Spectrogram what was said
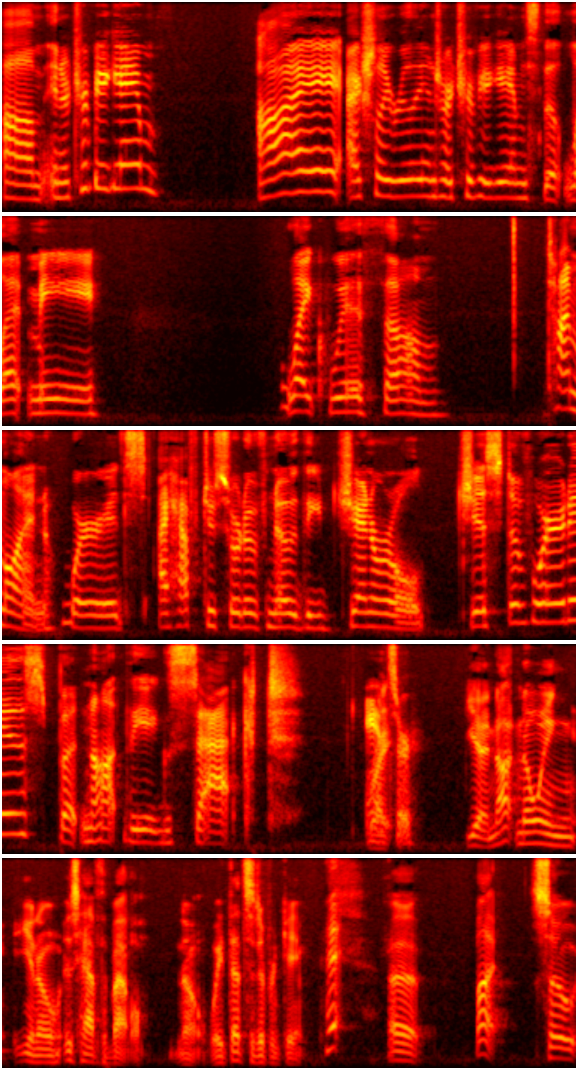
Um, in a trivia game, I actually really enjoy trivia games that let me, like with um, Timeline, where it's I have to sort of know the general gist of where it is, but not the exact Right. answer. Yeah, not knowing, you know, is half the battle. No, wait, that's a different game. Uh, but so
